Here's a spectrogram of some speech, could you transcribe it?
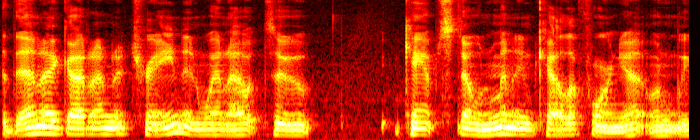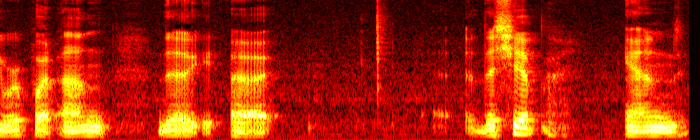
then I got on a train and went out to Camp Stoneman in California when we were put on the uh, the ship and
